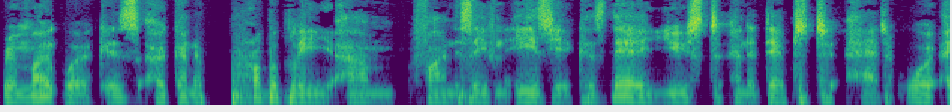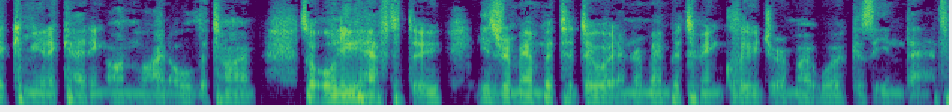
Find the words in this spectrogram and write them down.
remote workers are going to probably um, find this even easier because they're used and adept to, at, work, at communicating online all the time. So all you have to do is remember to do it and remember to include your remote workers in that.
